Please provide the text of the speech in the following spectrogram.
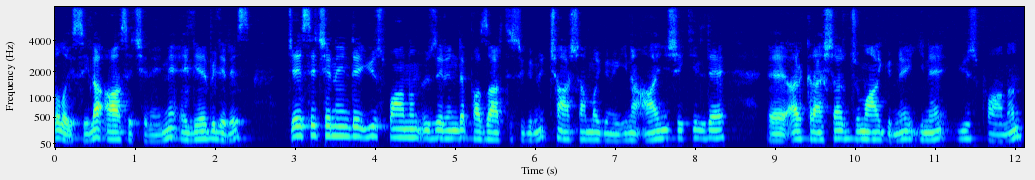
Dolayısıyla A seçeneğini eleyebiliriz. C seçeneğinde 100 puanın üzerinde pazartesi günü, çarşamba günü yine aynı şekilde. Ee, arkadaşlar cuma günü yine 100 puanın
